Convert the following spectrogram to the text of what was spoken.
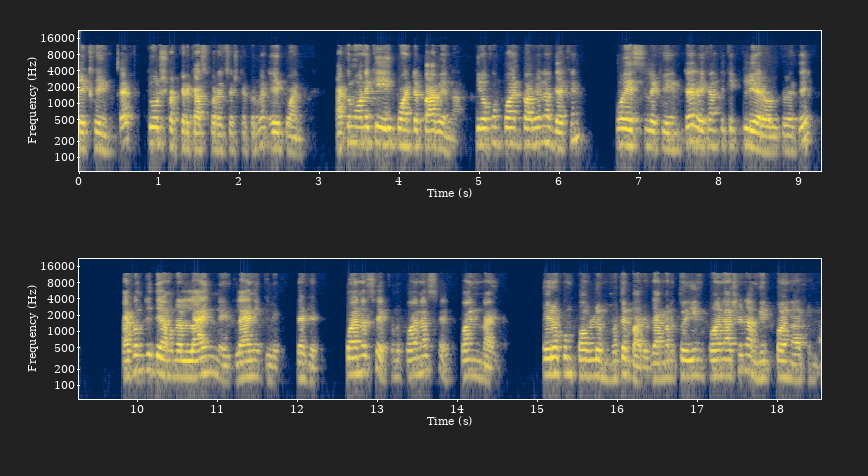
লেখে ইন্টার কিওর শর্টকাটে কাজ করার চেষ্টা করবেন এই পয়েন্ট এখন অনেকে এই পয়েন্টে পাবে না। কীরকম পয়েন্ট পাবে না? দেখেন ওএস লেখে ইন্টার এখান থেকে ক্লিয়ার অল করে দে এখন যদি আমরা লাইন নেই লাইনে ক্লিক দেখেন। পয়েন্ট আছে, কোনো পয়েন্ট আছে? পয়েন্ট নাই। এরকম প্রবলেম হতে পারে যে আমার তো ইন পয়েন্ট আসে না মিড পয়েন্ট আসে না।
